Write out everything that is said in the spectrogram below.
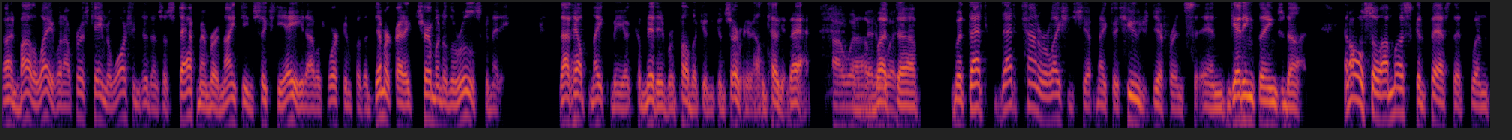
And by the way, when I first came to Washington as a staff member in 1968, I was working for the Democratic chairman of the Rules Committee. That helped make me a committed Republican conservative. I'll tell you that. I would, uh, but uh, but that that kind of relationship makes a huge difference in getting things done. And also, I must confess that when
